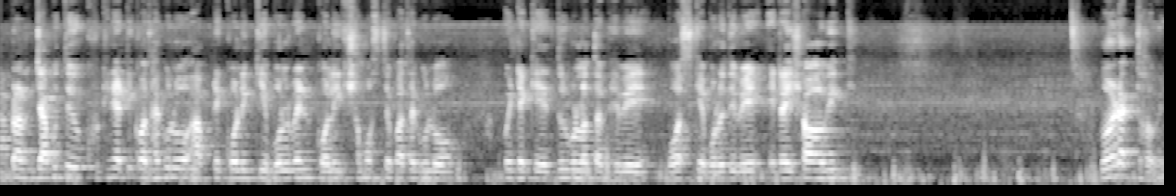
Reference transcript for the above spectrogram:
আপনার যাবতীয় খুঁটিনাটি কথাগুলো আপনি কলিগকে বলবেন কলিগ সমস্ত কথাগুলো ওইটাকে দুর্বলতা ভেবে বসকে বলে দিবে, এটাই স্বাভাবিক। মনে রাখতে হবে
